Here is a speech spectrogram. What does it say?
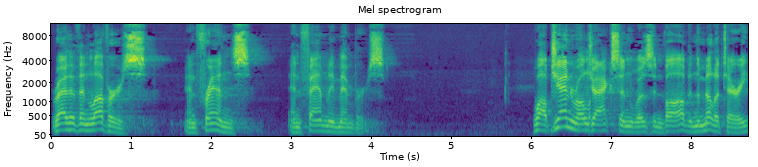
rather than lovers and friends and family members. While General Jackson was involved in the military,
